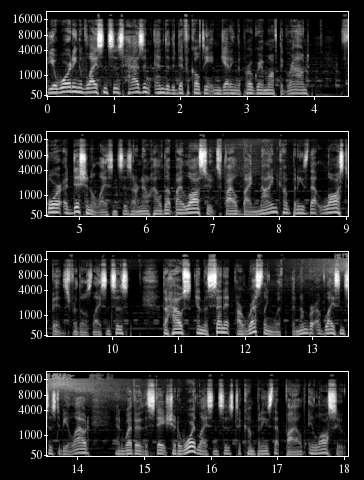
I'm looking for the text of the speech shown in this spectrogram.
The awarding of licenses hasn't ended the difficulty in getting the program off the ground. Four additional licenses are now held up by lawsuits filed by nine companies that lost bids for those licenses. The House and the Senate are wrestling with the number of licenses to be allowed and whether the state should award licenses to companies that filed a lawsuit.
